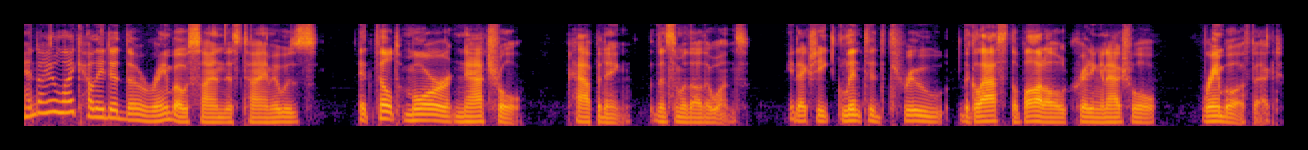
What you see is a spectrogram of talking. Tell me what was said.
And I like how they did the rainbow sign this time. It was, it felt more natural happening than some of the other ones. It actually glinted through the glass of the bottle, creating an actual rainbow effect.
